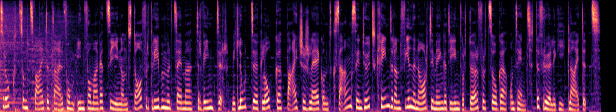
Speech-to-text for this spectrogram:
Zurück zum zweiten Teil vom Infomagazin und da vertreiben wir zusammen den Winter. Mit lauten Glocken, Peitschenschlägen und Gesang sind heute Kinder an vielen Orten im Engadin durch Dörfer gezogen und haben den Frühling eingeleitet.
